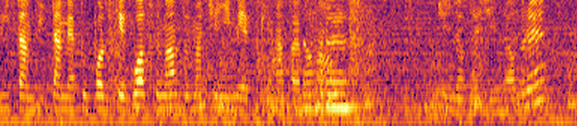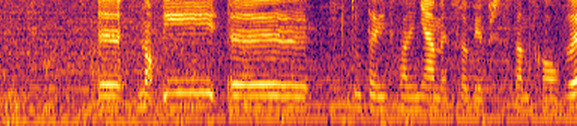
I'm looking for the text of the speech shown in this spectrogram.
Witam, witam. Ja tu polskie głosy mam, wy macie niemieckie na pewno. Dobry. Dzień dobry, dzień dobry. E, No i e, tutaj zwalniamy sobie przystankowy.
